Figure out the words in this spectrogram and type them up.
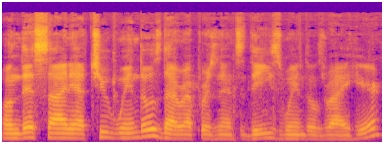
On this side, you have two windows that represents these windows right here.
